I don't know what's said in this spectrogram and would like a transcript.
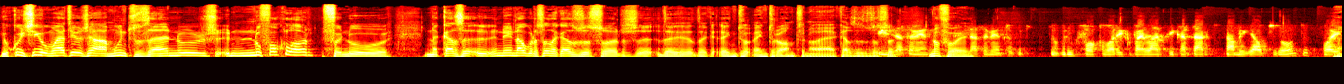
Eu conheci o Mátio já há muitos anos no folclore. Foi no, na, casa, na inauguração da Casa dos Açores, de, de, em, em, Toronto, não é? A Casa dos Açores. Exatamente. Não foi? Exatamente. O, o grupo folclórico vai lá se cantar de São Miguel Toronto, que foi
